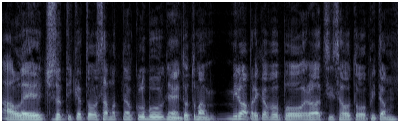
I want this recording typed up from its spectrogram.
ale čo sa týka toho samotného klubu, neviem, toto ma, Miro ma prekvapil, po relácii sa o to opýtam,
